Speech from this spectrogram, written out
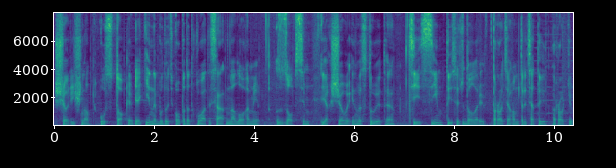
щорічно у стоки, які не будуть оподаткуватися налогами зовсім. Якщо ви інвестуєте ці 7 тисяч доларів протягом 30 років,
